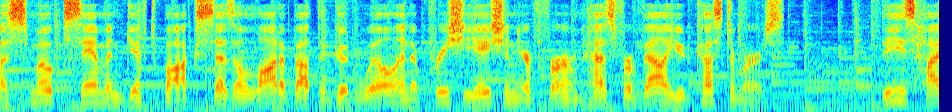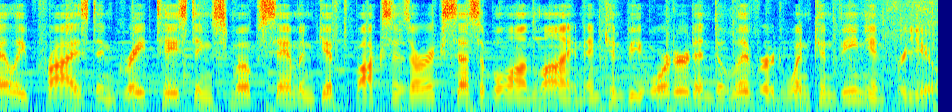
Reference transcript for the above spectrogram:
A smoked salmon gift box says a lot about the goodwill and appreciation your firm has for valued customers. These highly prized and great-tasting smoked salmon gift boxes are accessible online and can be ordered and delivered when convenient for you.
